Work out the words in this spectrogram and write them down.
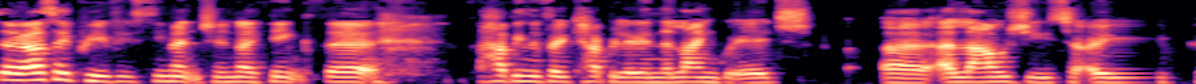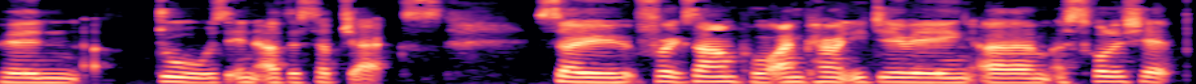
So, as I previously mentioned, I think that having the vocabulary in the language uh, allows you to open doors in other subjects. So, for example, I'm currently doing um, a scholarship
